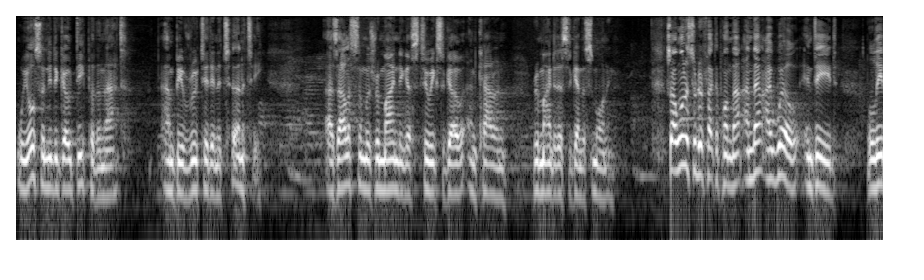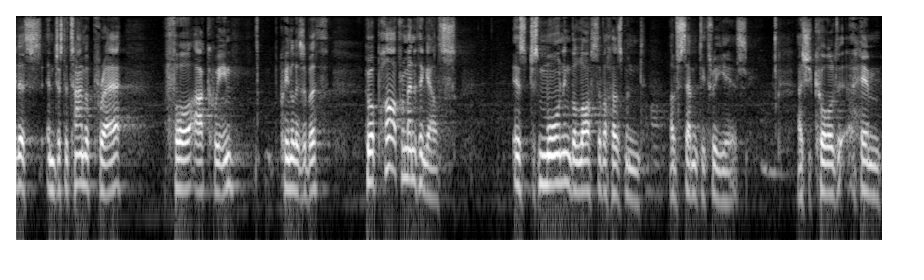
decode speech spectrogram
we also need to go deeper than that and be rooted in eternity. As Alison was reminding us two weeks ago, and Karen reminded us again this morning. So, I want us to reflect upon that, and then I will indeed lead us in just a time of prayer for our Queen. Queen Elizabeth, who, apart from anything else, is just mourning the loss of a husband of 73 years. As she called him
